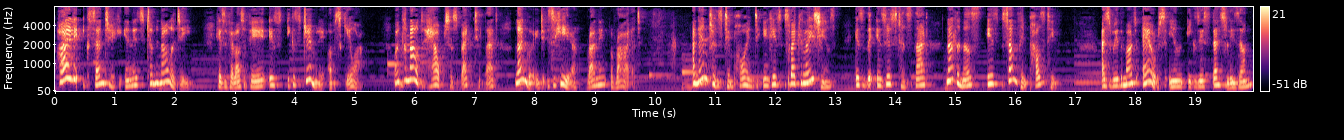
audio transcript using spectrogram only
Highly eccentric in its terminology, his philosophy is extremely obscure. One cannot help suspecting that language is here running riot. An interesting point in his speculations is the insistence that nothingness is something positive. As with much else in existentialism,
